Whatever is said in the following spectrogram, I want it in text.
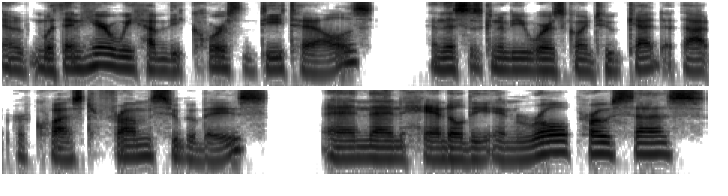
And within here, we have the course details. And this is going to be where it's going to get that request from Supabase and then handle the enroll process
